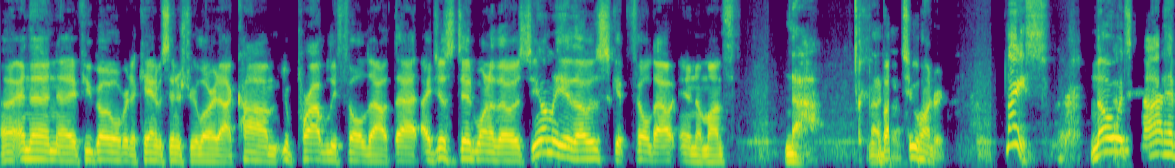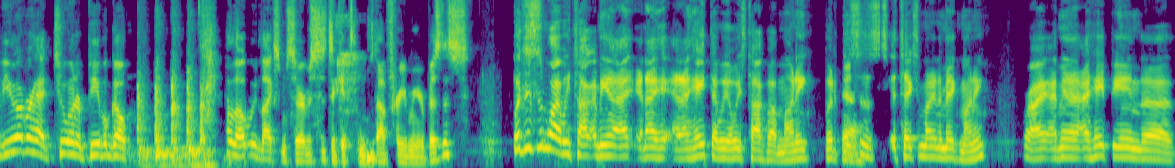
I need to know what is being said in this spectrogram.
Uh, and then uh, if you go over to cannabisindustrylawyer.com, you probably filled out that. I just did one of those. Do you know how many of those get filled out in a month? Nah. About 200. Nice. No, it's not. Have you ever had 200 people go, hello, we'd like some services to get some stuff for your business? But this is why we talk. I mean, I, and I and I hate that we always talk about money, but this is it takes money to make money, right? I mean, I hate being the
